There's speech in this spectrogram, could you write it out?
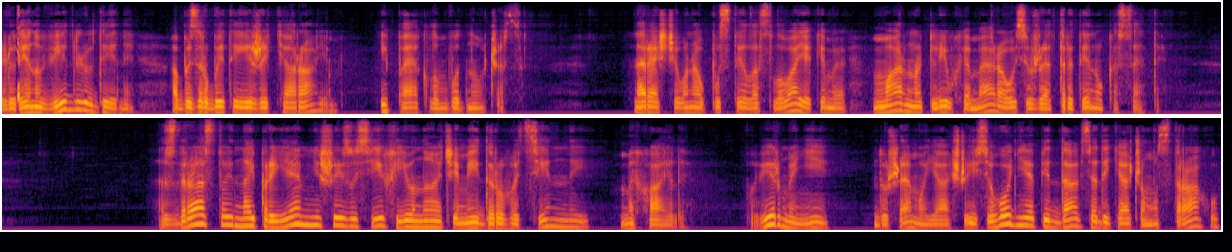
людину від людини, аби зробити її життя раєм і пеклом водночас. Нарешті вона впустила слова, якими марно тлів Химера ось уже третину касети. Здрастуй, найприємніший з усіх, юначе, мій дорогоцінний Михайле. Повір мені, душе моя, що і сьогодні я піддався дитячому страху,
